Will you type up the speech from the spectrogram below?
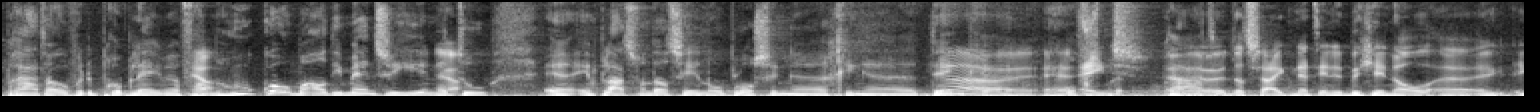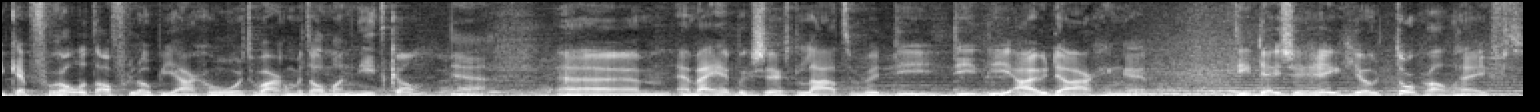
praten over de problemen van... hoe komen al die mensen hier naartoe... Uh, in plaats van dat ze in oplossingen gingen denken. Ja, of eens. Uh, dat zei ik net in het begin al. ik heb vooral het afgelopen jaar gehoord waarom het allemaal niet kan. Ja. Um, en wij hebben gezegd, laten we die, die, die uitdagingen die deze regio toch al heeft.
